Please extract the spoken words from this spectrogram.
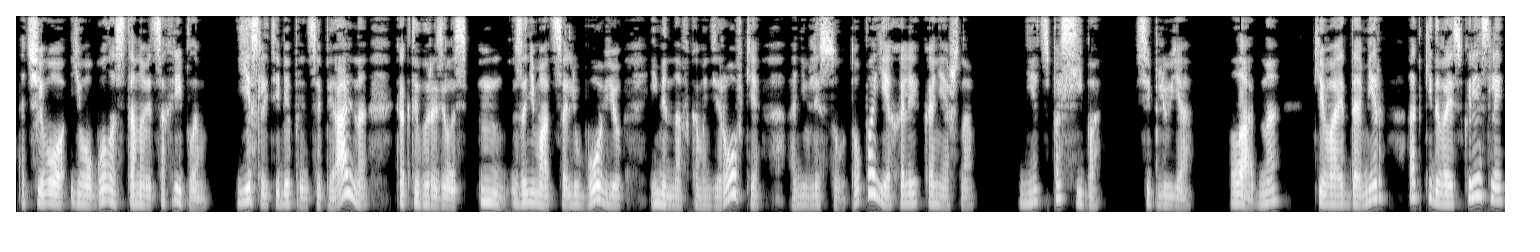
отчего его голос становится хриплым. Если тебе принципиально, как ты выразилась, заниматься любовью именно в командировке, а не в лесу, то поехали, конечно. Нет, спасибо, сиплю я. Ладно, кивает Дамир, откидываясь в кресле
